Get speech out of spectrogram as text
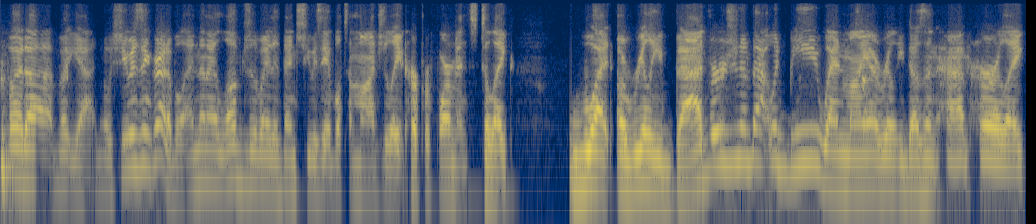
But uh but yeah no she was incredible. And then I loved the way that then she was able to modulate her performance to like what a really bad version of that would be when Maya really doesn't have her like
